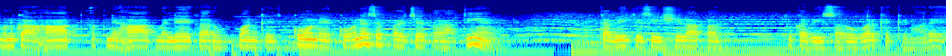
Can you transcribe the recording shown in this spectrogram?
उनका हाथ अपने हाथ में लेकर उपवन के कोने कोने से परिचय कराती हैं। कभी किसी शिला पर तो कभी सरोवर के किनारे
